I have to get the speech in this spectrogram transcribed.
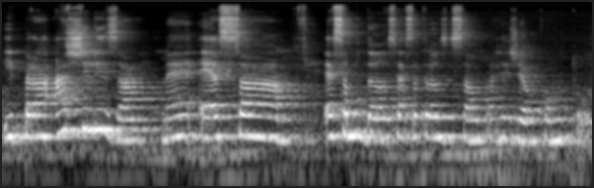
e para agilizar né, essa, essa mudança, essa transição para a região como um todo.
